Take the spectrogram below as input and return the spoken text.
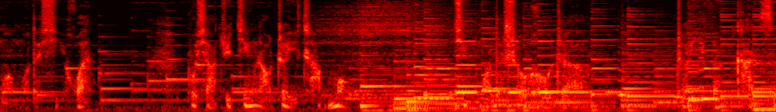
默默的喜欢，不想去惊扰这一场梦，静默的守候着这一份看似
